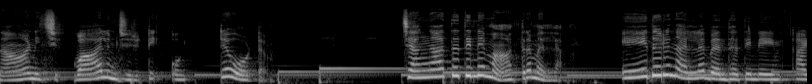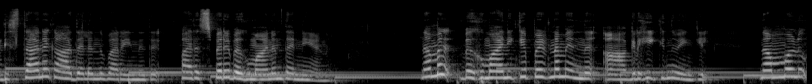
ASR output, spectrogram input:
നാണിച്ച് വാലും ചുരുട്ടി ഒറ്റ ഓട്ടം. ചങ്ങാത്തത്തിന്റെ മാത്രമല്ല ഏതൊരു നല്ല ബന്ധത്തിന്റെയും അടിസ്ഥാന കാതലെന്ന് പറയുന്നത് പരസ്പര ബഹുമാനം തന്നെയാണ്. നമ്മൾ ബഹുമാനിക്കപ്പെടണമെന്ന് ആഗ്രഹിക്കുന്നുവെങ്കിൽ നമ്മളും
